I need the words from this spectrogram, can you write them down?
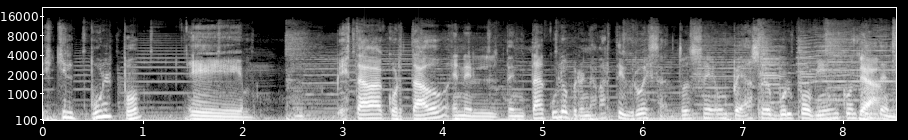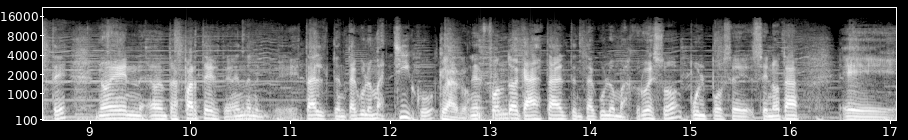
es que el pulpo, eh, estaba cortado en el tentáculo, pero en la parte gruesa. Entonces, un pedazo de pulpo bien contundente. No en, en otras partes te venden, el- está el tentáculo más chico. Claro. En el fondo, acá está el tentáculo más grueso. Pulpo se, se nota eh,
